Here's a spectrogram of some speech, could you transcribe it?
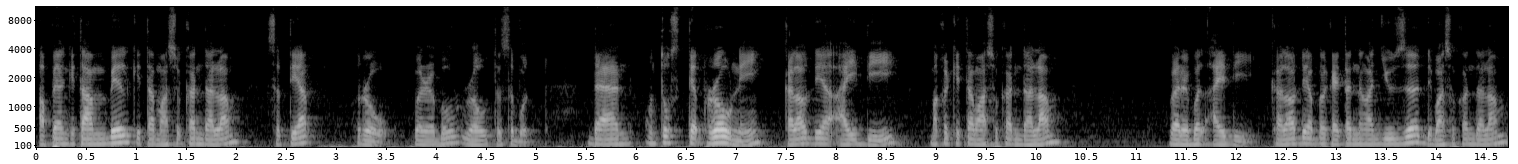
Apa yang kita ambil kita masukkan dalam setiap row, variable row tersebut. Dan untuk setiap row ni, kalau dia ID, maka kita masukkan dalam variable ID. Kalau dia berkaitan dengan user, dimasukkan dalam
